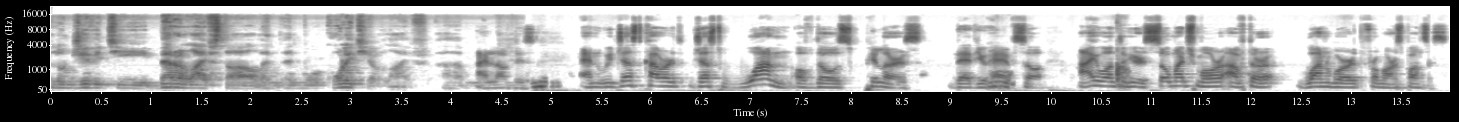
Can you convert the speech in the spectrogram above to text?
longevity, better lifestyle, and, and more quality of life. Um, I love this. And we just covered just one of those pillars that you have. So I want to hear so much more after one word from our sponsors.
